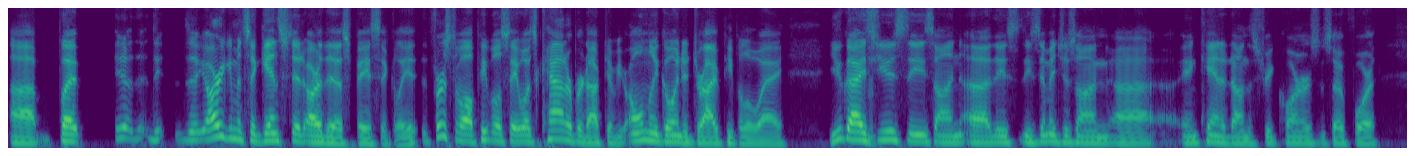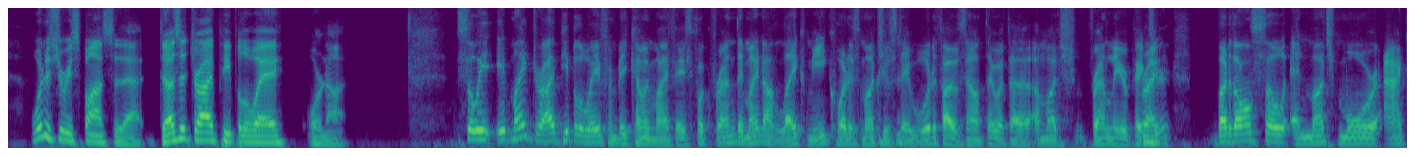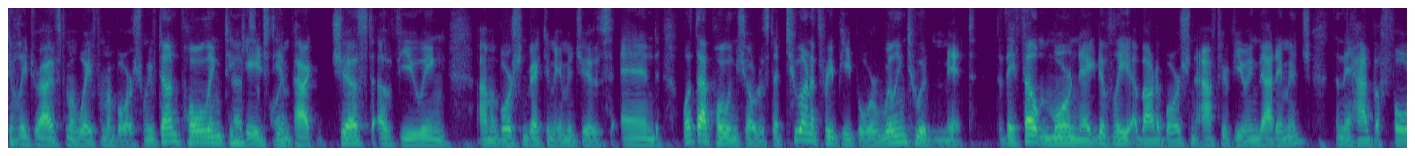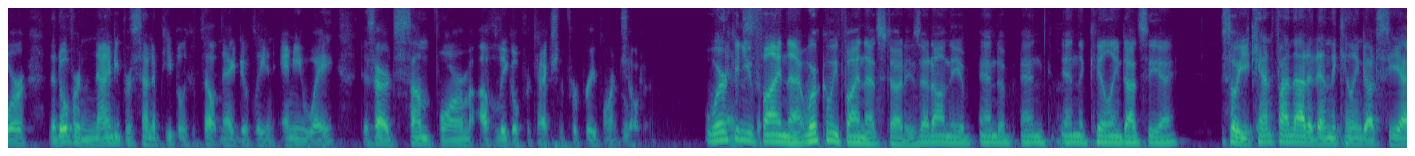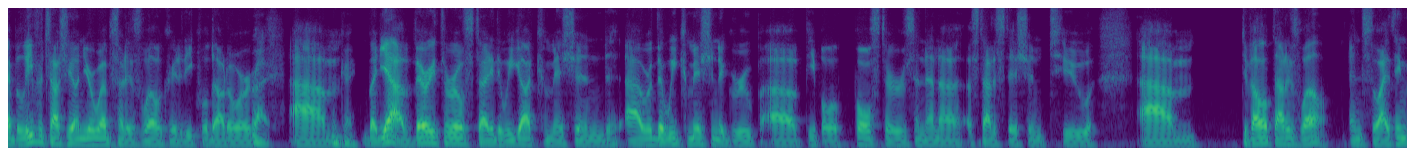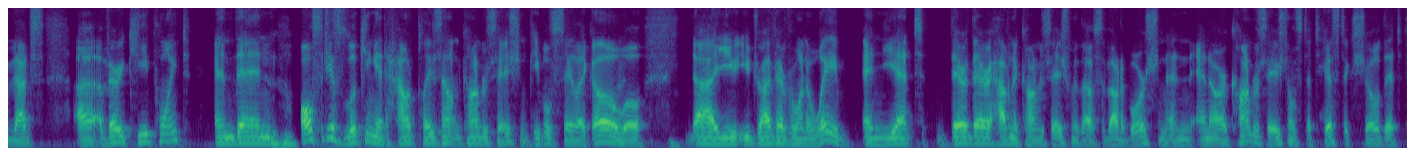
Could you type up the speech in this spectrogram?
Uh, but you know, the, the, arguments against it are this basically. First of all, people say, well, it's counterproductive. You're only going to drive people away. You guys use these on uh, these these images on uh, in Canada on the street corners and so forth. What is your response to that? Does it drive people away or not? So it, it might drive people away from becoming my Facebook friend. They might not like me quite as much as they would if I was out there with a, a much friendlier picture. But it also and much more actively drives them away from abortion. We've done polling to That's gauge the impact just of viewing um, abortion victim images. And what that polling showed is that two out of three people were willing to admit that they felt more negatively about abortion after viewing that image than they had before. That over 90% of people who felt negatively in any way desired some form of legal protection for preborn children. Where And can you so- find that? Where can we find that study? Is that on the uh, end of end endthekilling.ca? So you can find that at endthekilling.ca. I believe it's actually on your website as well, createdequal.org. Right. Um, Okay. But yeah, a very thorough study that we got commissioned, uh, or that we commissioned a group of people, pollsters, and then a, a statistician to um, develop that as well. And so I think that's a, a very key point. And then Mhm. also just looking at how it plays out in conversation. People say like, "Oh, well, uh, you you drive everyone away," and yet they're there having a conversation with us about abortion. And and our conversational statistics show that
